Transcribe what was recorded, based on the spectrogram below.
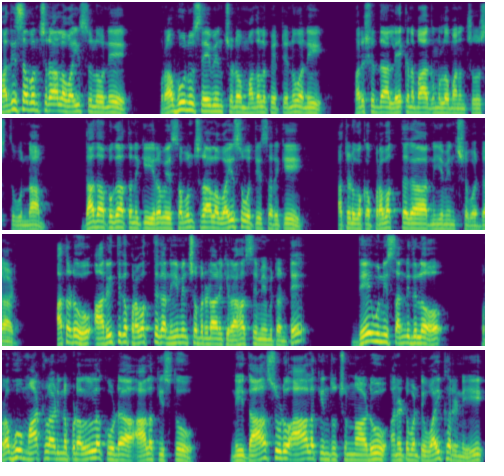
పది సంవత్సరాల వయసులోనే ప్రభువును సేవించడం మొదలుపెట్టెను అని పరిశుద్ధ లేఖన భాగంలో మనం చూస్తూ ఉన్నాం. దాదాపుగా అతనికి ఇరవై సంవత్సరాల వయసు వచ్చేసరికి అతడు ఒక ప్రవక్తగా నియమించబడ్డాడు. అతడు ఆ రీతిగా ప్రవక్తగా నియమించబడడానికి రహస్యం ఏమిటంటే దేవుని సన్నిధిలో ప్రభు మాట్లాడినప్పుడల్లా కూడా ఆలకిస్తూ నీ దాసుడు ఆలకించుచున్నాడు అనేటువంటి వైఖరిని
